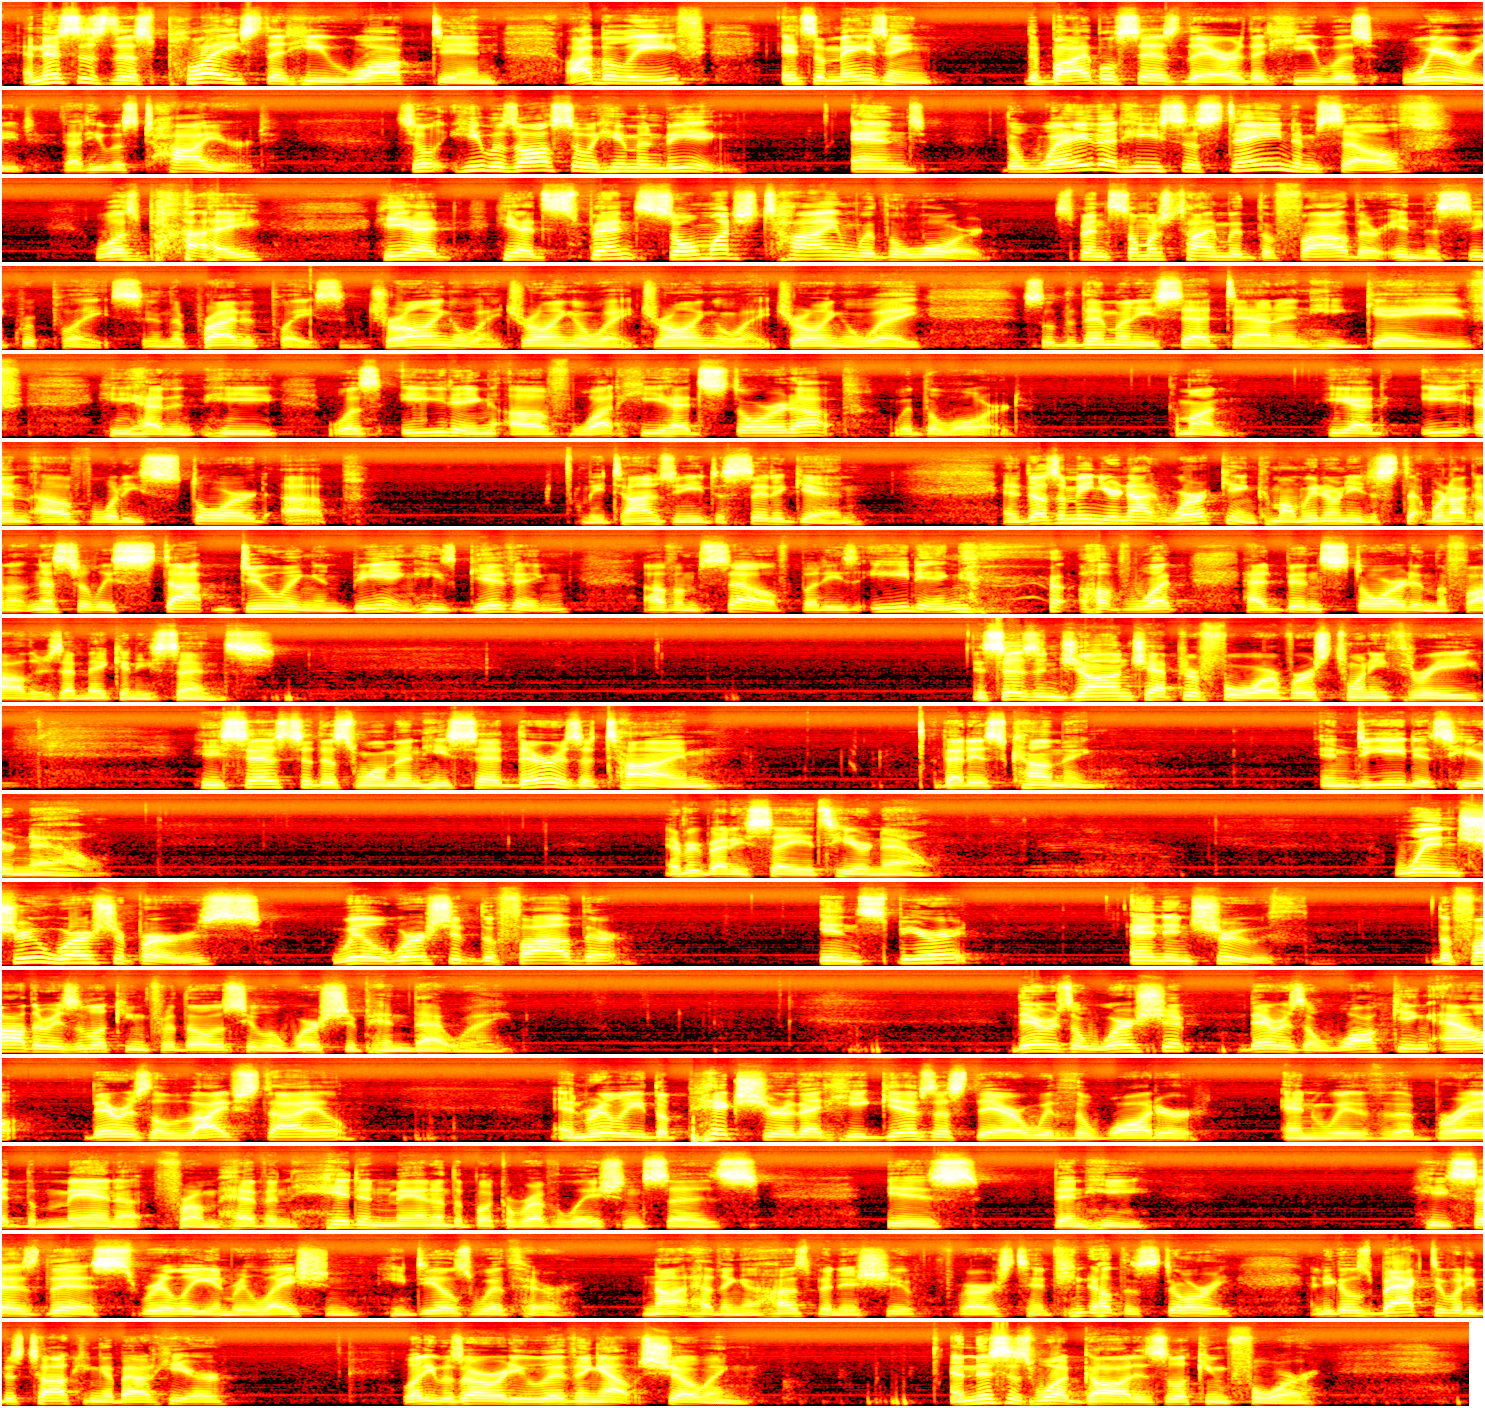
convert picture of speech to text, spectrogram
And this is this place that he walked in. I believe it's amazing. The Bible says there that he was wearied, that he was tired. So he was also a human being. And the way that he sustained himself was by he had he had spent so much time with the Lord, spent so much time with the Father in the secret place, in the private place, and drawing away, drawing away, drawing away, drawing away. So that then when he sat down and he gave, he, hadn't, he was eating of what he had stored up with the Lord. Come on. He had eaten of what he stored up. Many times you need to sit again? And it doesn't mean you're not working. Come on, we don't need to st- we're not going to necessarily stop doing and being. He's giving of himself, but he's eating of what had been stored in the Father. Does that make any sense? It says in John chapter 4, verse 23, he says to this woman, He said, There is a time that is coming. Indeed, it's here now. Everybody say it's here now. When true worshipers will worship the Father in spirit and in truth, the Father is looking for those who will worship Him that way. There is a worship, there is a walking out, there is a lifestyle. And really, the picture that he gives us there with the water and with the bread, the manna from heaven, hidden manna, the book of Revelation says, is then he he says this really in relation, he deals with her not having a husband issue first, if you know the story. And he goes back to what he was talking about here, what he was already living out, showing. And this is what God is looking for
